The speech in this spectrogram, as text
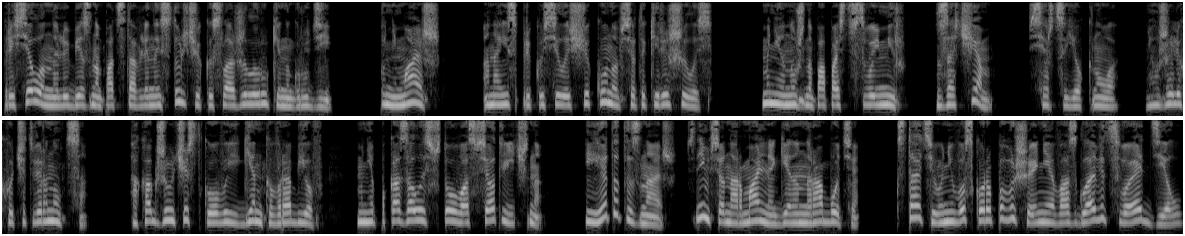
Присела на любезно подставленный стульчик и сложила руки на груди. «Понимаешь?» Она прикусила щеку, но все таки решилась. «Мне нужно попасть в свой мир. Зачем?» Сердце ёкнуло. «Неужели хочет вернуться? А как же участковый Генка Воробьев? Мне показалось, что у вас все отлично. И это ты знаешь. С ним все нормально, Гена на работе. Кстати, у него скоро повышение, возглавит свой отдел.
